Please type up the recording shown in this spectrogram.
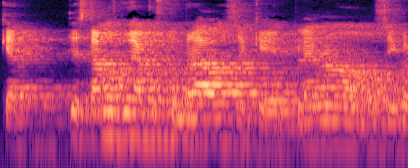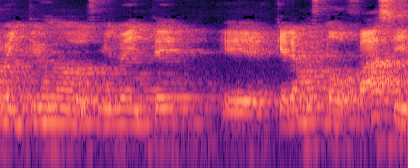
que estamos muy acostumbrados a que en pleno siglo XXI, 2020, eh, queremos todo fácil.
